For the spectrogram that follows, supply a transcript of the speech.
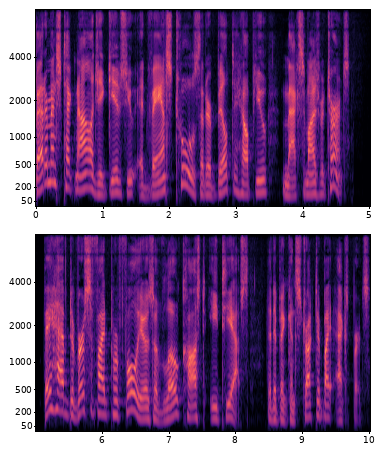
Betterment's technology gives you advanced tools that are built to help you maximize returns. They have diversified portfolios of low cost ETFs that have been constructed by experts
